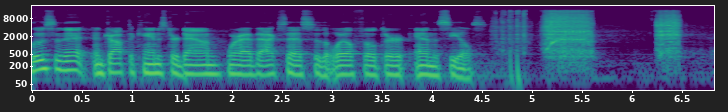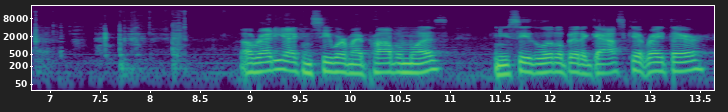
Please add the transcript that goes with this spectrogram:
loosen it and drop the canister down where I have access to the oil filter and the seals. Already I can see where my problem was. Can you see the little bit of gasket right there?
